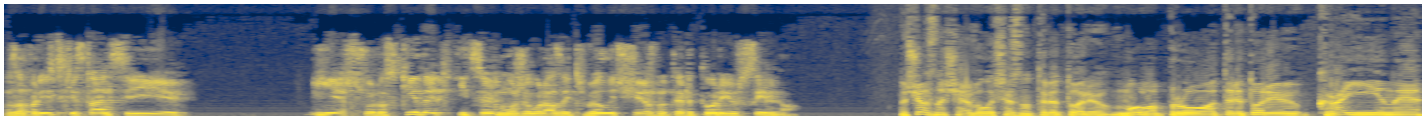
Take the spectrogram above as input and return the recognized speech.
На Запорізькій станції є що розкидати, і це може вразити величезну територію сильно. Ну, що означає величезну територію? Мова про територію країни,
